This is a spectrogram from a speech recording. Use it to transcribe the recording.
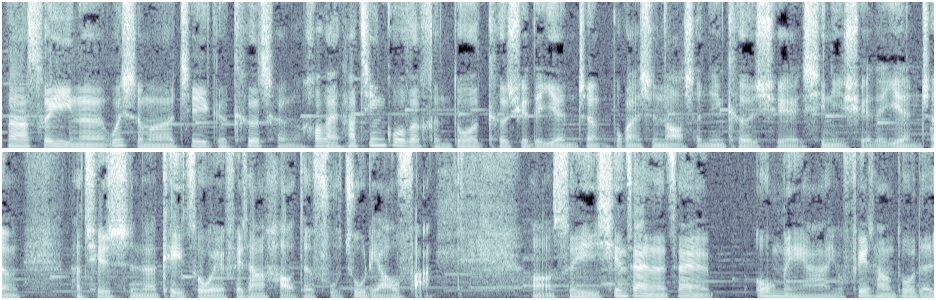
那所以呢，为什么这个课程后来它经过了很多科学的验证，不管是脑神经科学、心理学的验证，它确实呢可以作为非常好的辅助疗法啊。所以现在呢，在欧美啊，有非常多的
